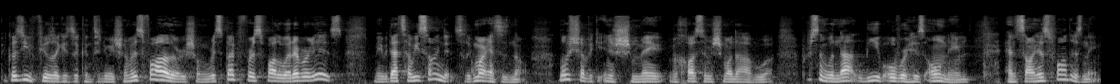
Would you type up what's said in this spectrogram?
because he feels like it's a continuation of his father, or showing respect for his father, whatever it is. Maybe that's how he signed it. So the Gemara answers no. Lo shavik in shmei v'chasim shma Person would not leave over his own name and sign his father's name.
